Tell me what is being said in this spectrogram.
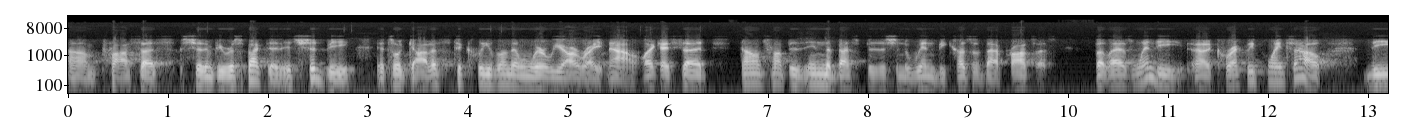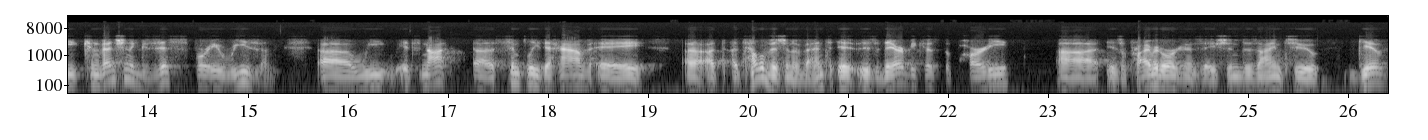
um, process shouldn't be respected. It should be. It's what got us to Cleveland and where we are right now. Like I said, Donald Trump is in the best position to win because of that process. But as Wendy uh, correctly points out, the convention exists for a reason. Uh, we it's not uh, simply to have a a, a television event. It is there because the party uh, is a private organization designed to give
